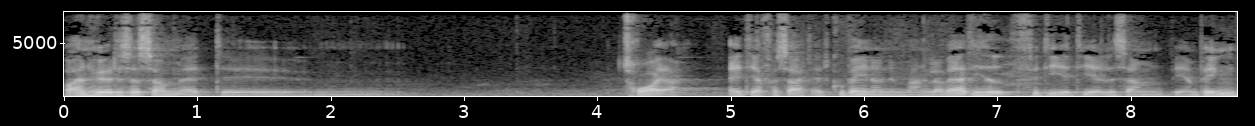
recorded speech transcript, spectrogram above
og han hørte sig som, at øh, tror jeg, at jeg får sagt, at kubanerne mangler værdighed, fordi at de alle sammen beder om penge,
